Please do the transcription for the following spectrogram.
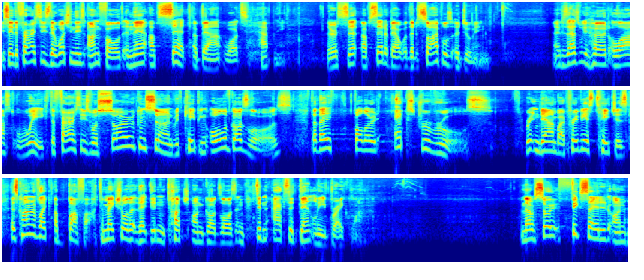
You see, the Pharisees, they're watching this unfold and they're upset about what's happening. They're upset about what the disciples are doing. Because as we heard last week, the Pharisees were so concerned with keeping all of God's laws that they followed extra rules written down by previous teachers as kind of like a buffer to make sure that they didn't touch on God's laws and didn't accidentally break one. And they were so fixated on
